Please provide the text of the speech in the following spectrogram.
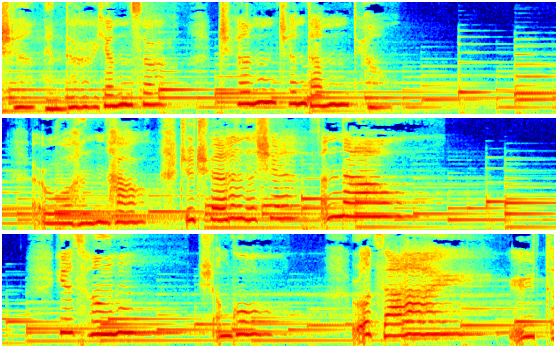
些年的颜色渐渐淡掉，而我很好，只缺了些烦恼。也曾想过，若再遇到，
